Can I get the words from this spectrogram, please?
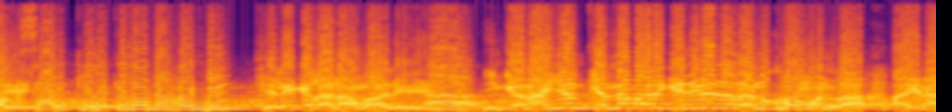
ఒకసారి కిలకిలా నవ్వండి. కిలకిల నవ్వాలి. ఇంకా నయ్యం కింద పడికి ఎదిగదు అనుకోమల్లా అయినా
